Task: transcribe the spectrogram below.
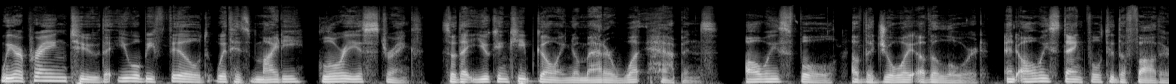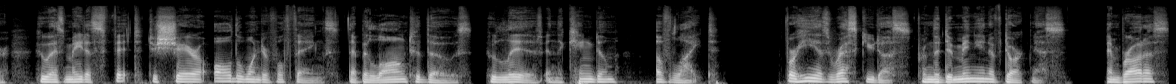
we are praying too that you will be filled with his mighty, glorious strength so that you can keep going no matter what happens, always full of the joy of the Lord, and always thankful to the Father who has made us fit to share all the wonderful things that belong to those who live in the kingdom of light. For he has rescued us from the dominion of darkness and brought us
